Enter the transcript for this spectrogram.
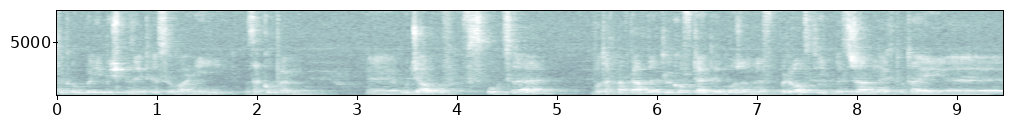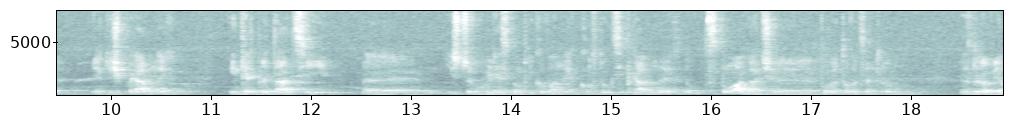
tylko bylibyśmy zainteresowani zakupem udziałów w spółce, bo tak naprawdę tylko wtedy możemy wprost i bez żadnych tutaj jakichś prawnych interpretacji i szczególnie skomplikowanych konstrukcji prawnych no, wspomagać Powiatowe Centrum Zdrowia.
